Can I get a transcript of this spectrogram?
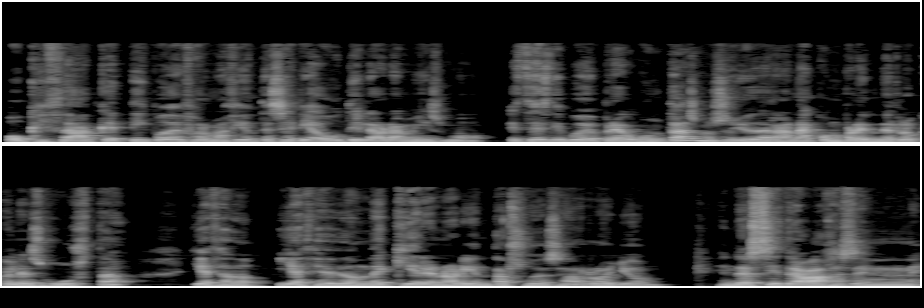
O quizá, ¿qué tipo de formación te sería útil ahora mismo? Este tipo de preguntas nos ayudarán a comprender lo que les gusta y hacia dónde quieren orientar su desarrollo. Entonces, si trabajas en,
